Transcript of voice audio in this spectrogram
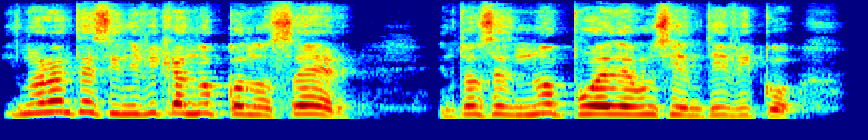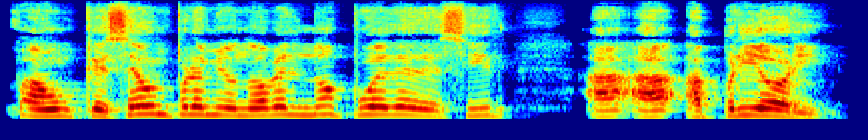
Ignorante significa no conocer. Entonces no puede un científico, aunque sea un premio Nobel, no puede decir a, a priori.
